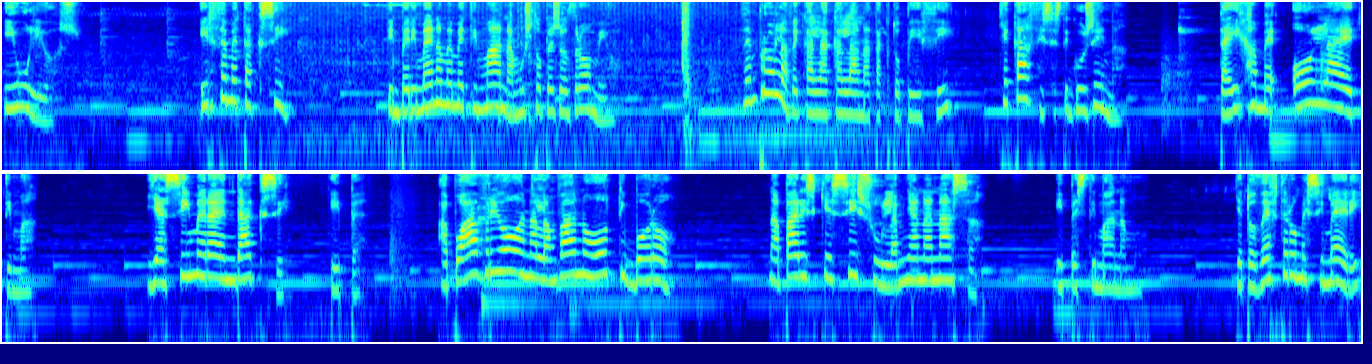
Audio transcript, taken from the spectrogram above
Ιούλιος. Ήρθε με ταξί. Την περιμέναμε με τη μάνα μου στο πεζοδρόμιο δεν πρόλαβε καλά-καλά να τακτοποιηθεί και κάθισε στην κουζίνα. Τα είχαμε όλα έτοιμα. «Για σήμερα εντάξει», είπε. «Από αύριο αναλαμβάνω ό,τι μπορώ. Να πάρεις και εσύ, Σούλα, μια ανάσα», είπε στη μάνα μου. Και το δεύτερο μεσημέρι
